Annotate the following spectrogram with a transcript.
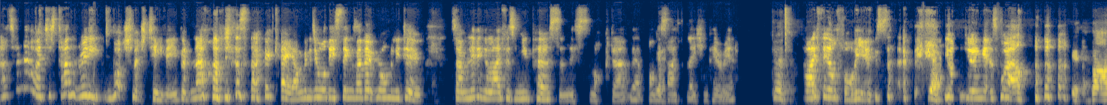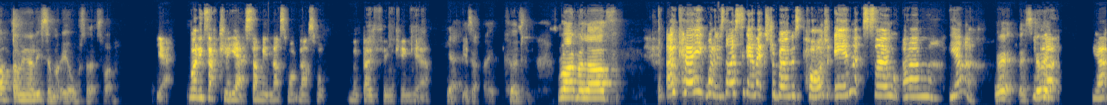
I don't know. I just hadn't really watched much TV, but now I'm just like, okay, I'm going to do all these things I don't normally do. So I'm living a life as a new person this lockdown, uh, on this isolation period. Good. So I feel for you. So Yeah. you're doing it as well. Yeah, but I, I mean, at least I'm not ill, so that's fine. Yeah. Well, exactly. Yes. I mean, that's what that's what we're both thinking. Yeah. Yeah, exactly. Good. Right, my love. Okay. Well, it was nice to get an extra bonus pod in. So um, yeah. Great. Let's do Good it. luck. Yeah,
